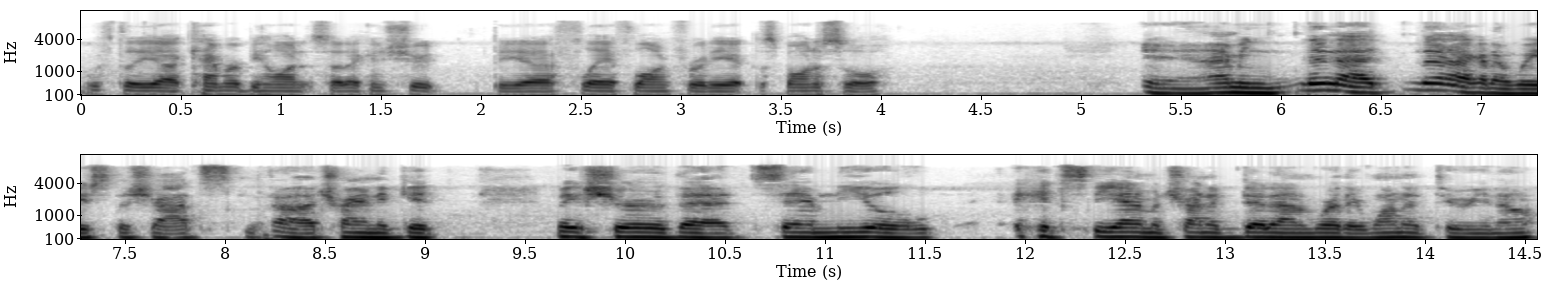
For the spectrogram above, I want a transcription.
with the uh, camera behind it so they can shoot the uh, flare flying through the the Spinosaur. Yeah, I mean they're not they're not gonna waste the shots uh, trying to get make sure that Sam Neill hits the animatronic dead on where they want it to. You know.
